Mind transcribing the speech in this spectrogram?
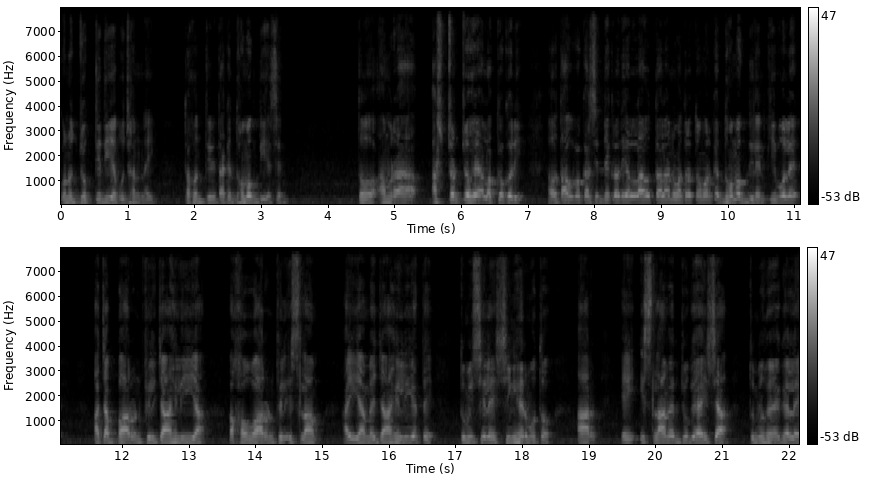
কোনো যুক্তি দিয়ে বুঝান নাই। তখন তিনি তাকে ধমক দিয়েছেন। তো আমরা আশ্চর্য হয়ে লক্ষ্য করি হয়তো আবু বকর সিদ্দিক রদি আল্লাহ ওমরকে ধমক দিলেন। কি বলে? ফিল জাহিলিয়া ফিল ইসলাম। আইয়ামে জাহিলিয়াতে তুমি ছিলে সিংহের মতো আর এই ইসলামের যুগে আইসা তুমি হয়ে গেলে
